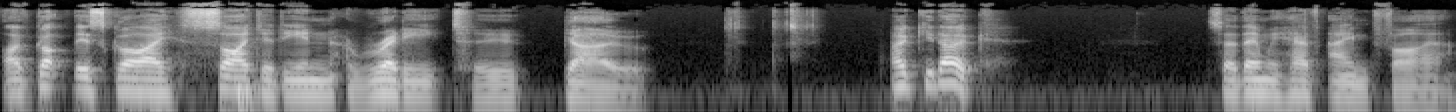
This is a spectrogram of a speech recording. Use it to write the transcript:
I've got this guy sighted in, ready to go. Okie doke. So then we have aimed fire.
